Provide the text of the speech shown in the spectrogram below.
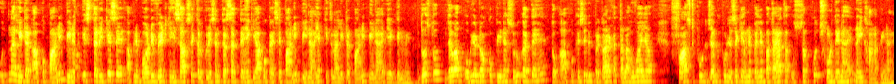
उतना लीटर आपको पानी पीना इस तरीके से अपने बॉडी वेट के हिसाब से कैलकुलेशन कर सकते हैं कि आपको कैसे पानी पीना है या कितना लीटर पानी पीना है एक दिन में। दोस्तों, जब आप ओबियो डॉग को पीना शुरू करते हैं तो आपको किसी भी प्रकार का तला हुआ या फास्ट फ़ूड जंक फ़ूड जैसे कि हमने पहले बताया था, उस सबको छोड़ देना है, नहीं खाना पीना है।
